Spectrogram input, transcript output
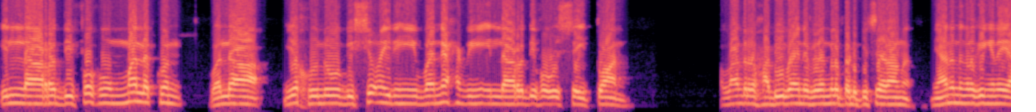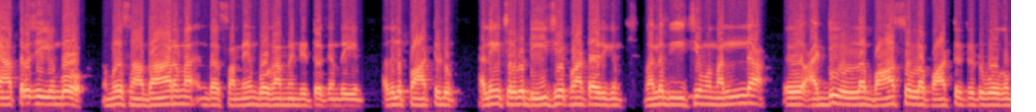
ഇല്ലാ റദിഫഹു വലാ അള്ളാന്റെ ഹബീബായ നിബിധങ്ങൾ പഠിപ്പിച്ചതാണ്. ഞാൻ നിങ്ങൾക്ക് ഇങ്ങനെ യാത്ര ചെയ്യുമ്പോൾ നമ്മൾ സാധാരണ എന്താ സമയം പോകാൻ വേണ്ടിയിട്ടൊക്കെ എന്ത് ചെയ്യും? അതിൽ പാട്ടിടും. അല്ലെങ്കിൽ ചിലപ്പോൾ ഡി ജെ പാട്ടായിരിക്കും. നല്ല ബി ജി നല്ല അടിയുള്ള ബാസുള്ള പാട്ട് ഇട്ടിട്ട് പോകും.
